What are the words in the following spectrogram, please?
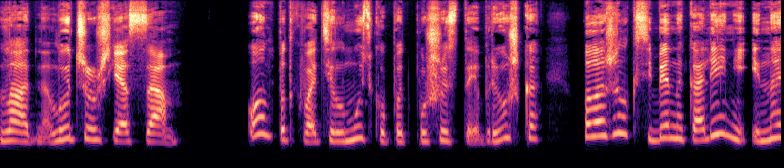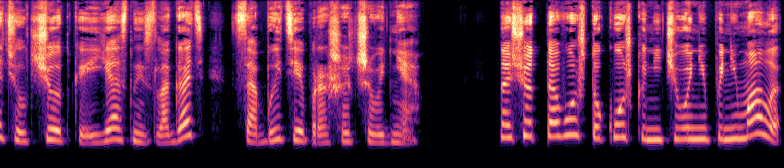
Ладно, лучше уж я сам». Он подхватил Муську под пушистое брюшко, положил к себе на колени и начал четко и ясно излагать события прошедшего дня. Насчет того, что кошка ничего не понимала,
